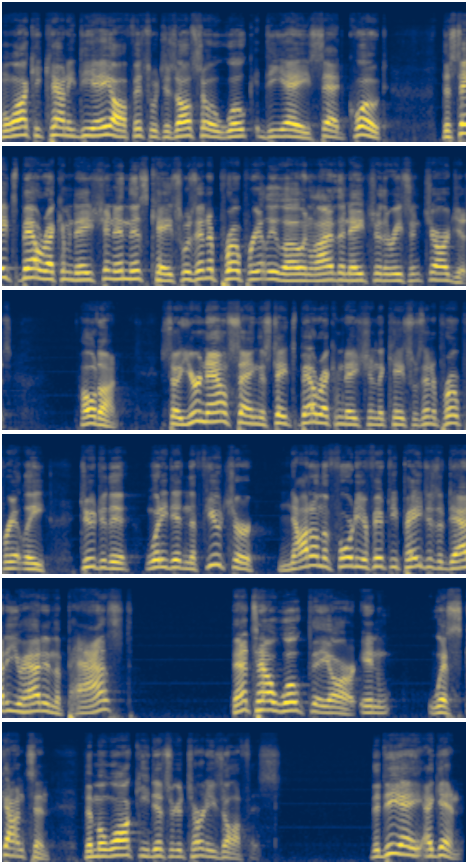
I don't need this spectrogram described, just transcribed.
Milwaukee County DA office, which is also a woke DA, said, quote, the state's bail recommendation in this case was inappropriately low in light of the nature of the recent charges. Hold on. So you're now saying the state's bail recommendation in the case was inappropriately due to the what he did in the future, not on the 40 or 50 pages of data you had in the past? That's how woke they are in Wisconsin, the Milwaukee District Attorney's Office. The DA, again,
